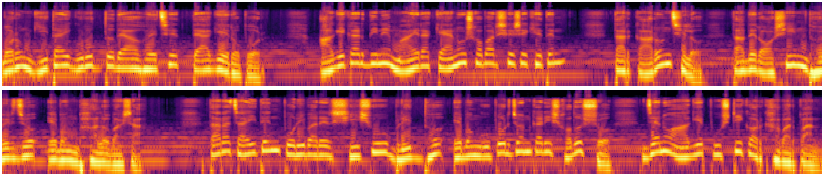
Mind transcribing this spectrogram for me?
বরং গীতায় গুরুত্ব দেওয়া হয়েছে ত্যাগের ওপর। আগেকার দিনে মায়েরা কেন সবার শেষে খেতেন? তার কারণ ছিল তাদের অসীম ধৈর্য এবং ভালোবাসা। তারা চাইতেন পরিবারের শিশু, বৃদ্ধ এবং উপার্জনকারী সদস্য যেন আগে পুষ্টিকর খাবার পান।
